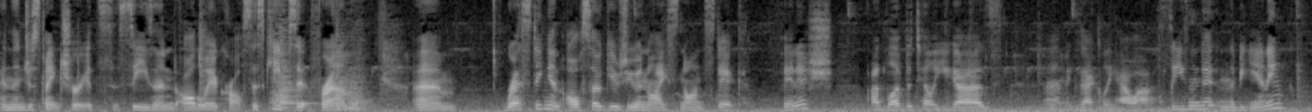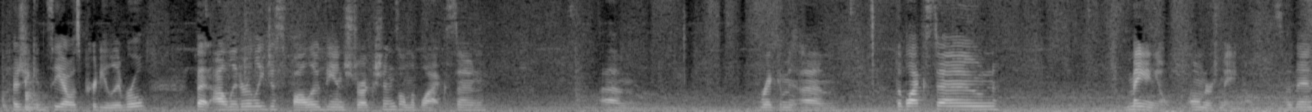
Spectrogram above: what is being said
and then just make sure it's seasoned all the way across. This keeps it from um, resting and also gives you a nice non-stick finish. I'd love to tell you guys um, exactly how I seasoned it in the beginning. As you can see, I was pretty liberal, but I literally just followed the instructions on the Blackstone um, recommend um, the Blackstone manual, owner's manual. So then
